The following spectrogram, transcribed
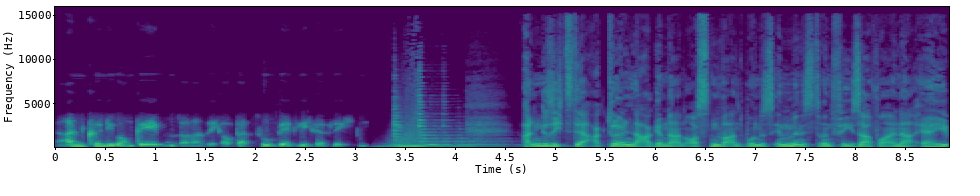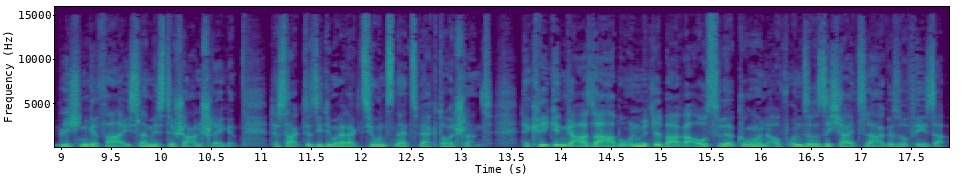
Ankündigung geben, sondern sich auch dazu wirklich verpflichten. Angesichts der aktuellen Lage im Nahen Osten warnt Bundesinnenministerin Faeser vor einer erheblichen Gefahr islamistischer Anschläge. Das sagte sie dem Redaktionsnetzwerk Deutschland. Der Krieg in Gaza habe unmittelbare Auswirkungen auf unsere Sicherheitslage, so Faeser.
